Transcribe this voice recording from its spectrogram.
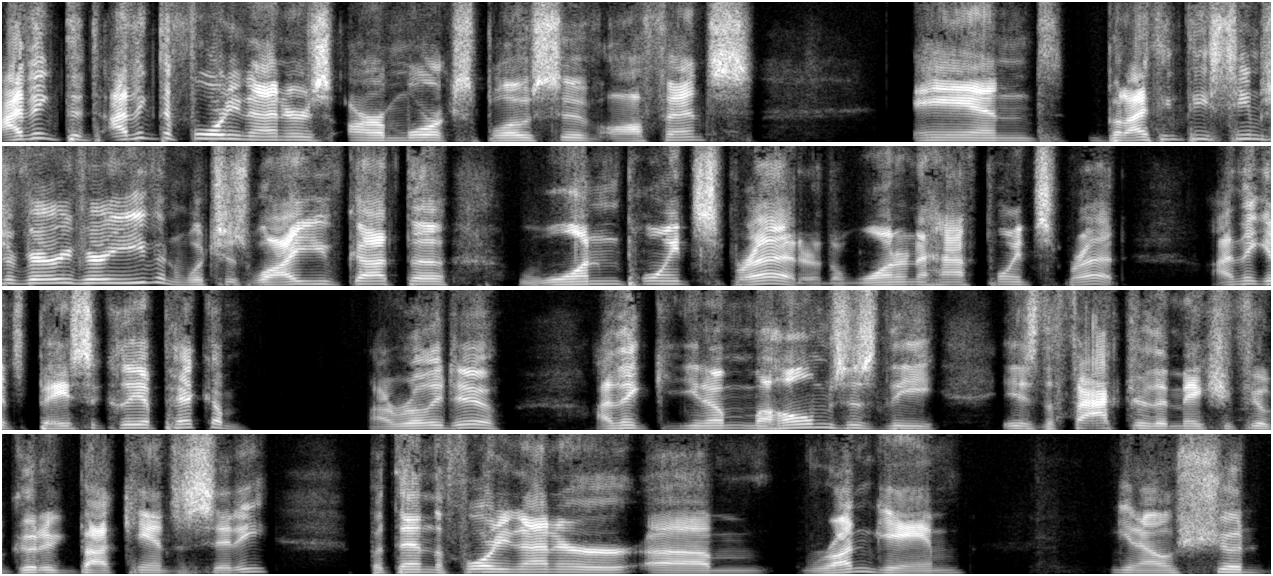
I think that I think the 49ers are a more explosive offense and but I think these teams are very, very even, which is why you've got the one point spread or the one and a half point spread. I think it's basically a pick 'em. I really do. I think you know Mahomes is the is the factor that makes you feel good about Kansas City, but then the 49er um, run game, you know, should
